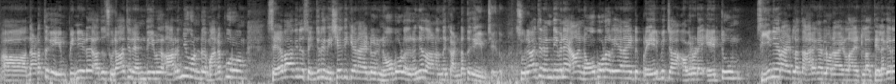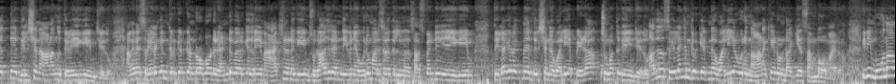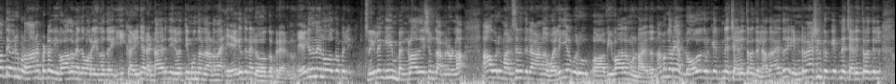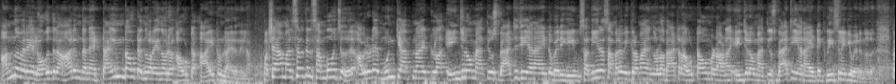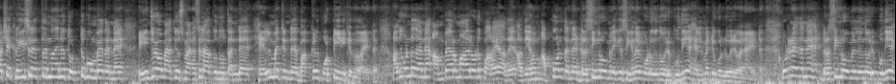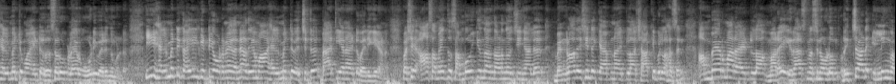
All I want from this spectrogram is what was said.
നടത്തുകയും പിന്നീട് അത് സുരാജ് രൺദീപ് അറിഞ്ഞുകൊണ്ട് മനഃപൂർവം സേവാഗിന് സെഞ്ചുറി നിഷേധിക്കാനായിട്ട് ഒരു നോ ബോൾ എറിഞ്ഞതാണെന്ന് കണ്ടെത്തുകയും ചെയ്തു. സുരാജ് രൺദീപിനെ ആ നോ ബോൾ എറിയാനായിട്ട് പ്രേരിപ്പിച്ച അവരുടെ ഏറ്റവും സീനിയർ ആയിട്ടുള്ള താരങ്ങളിൽ ഒരാളായിട്ടുള്ള തിലകരത്നെ ദിൽഷൻ ആണെന്ന് തെളിയുകയും ചെയ്തു. അങ്ങനെ ശ്രീലങ്കൻ ക്രിക്കറ്റ് കൺട്രോൾ ബോർഡ് രണ്ടുപേർക്കെതിരെയും ആക്ഷൻ എടുക്കുകയും സുരാജ് രൺദീപിനെ ഒരു മത്സരത്തിൽ നിന്ന് സസ്പെൻഡ് ചെയ്യുകയും തിലകരത്നെ ദിൽഷന് വലിയ പിഴ ചുമത്തുകയും ചെയ്തു. അത് ശ്രീലങ്കൻ ക്രിക്കറ്റിന് വലിയ ഒരു നാണക്കേടുണ്ടാക്കിയ സംഭവമായിരുന്നു. ഇനി മൂന്നാമത്തെ ഒരു പ്രധാനപ്പെട്ട വിവാദം എന്ന് പറയുന്നത് ഈ കഴിഞ്ഞ രണ്ടായിരത്തി ഇരുപത്തി മൂന്നിൽ നടന്ന ഏകദിന ലോകകപ്പിലായിരുന്നു. ഏകദിന ലോകകപ്പിൽ ശ്രീലങ്കയും ബംഗ്ലാദേശും തമ്മിലുള്ള ആ ഒരു മത്സരത്തിലാണ് വലിയ ഒരു വിവാദം ഉണ്ടായത് നമുക്കറിയാം ലോക ക്രിക്കറ്റിന്റെ ചരിത്രത്തിൽ അതായത് ഇന്റർനാഷണൽ ക്രിക്കറ്റിന്റെ ചരിത്രത്തിൽ അന്ന് വരെ ലോകത്തിൽ ആരും തന്നെ ടൈംഡ് ഔട്ട് എന്ന് പറയുന്ന ഒരു ഔട്ട് ആയിട്ടുണ്ടായിരുന്നില്ല. പക്ഷെ ആ മത്സരത്തിൽ സംഭവിച്ചത് അവരുടെ മുൻ ക്യാപ്റ്റനായിട്ടുള്ള ഏഞ്ചലോ മാത്യൂസ് ബാറ്റ് ചെയ്യാനായിട്ട് വരികയും സതീര സമരവിക്രമ എന്നുള്ള ബാറ്റർ ഔട്ട് ആവുമ്പോഴാണ് ഏഞ്ചലോ മാത്യൂസ് ബാറ്റ് ചെയ്യാനായിട്ട് ക്രീസിലേക്ക് വരുന്നത്. പക്ഷെ ക്രീസിലെത്തുന്നതിന് തൊട്ട് മുമ്പേ തന്നെ ഏഞ്ചലോ മാത്യൂസ് മനസ്സിലാക്കുന്നു തന്റെ ഹെൽമെറ്റിന്റെ ബക്കിൾ പൊട്ടിയിരിക്കുന്നതായിട്ട്. അതുകൊണ്ട് തന്നെ അമ്പയർമാരോട് പറയാതെ അദ്ദേഹം അപ്പോൾ തന്നെ ഡ്രസ്സിംഗ് റൂമിലേക്ക് സിഗ്നൽ കൊടുക്കുന്ന ഒരു പുതിയ ഹെൽമെറ്റ് കൊണ്ടുവരുവാനായിട്ട്. ഉടനെ തന്നെ ഡ്രസ്സിംഗ് റൂമിൽ നിന്ന് ഒരു പുതിയ ഹെൽമെറ്റുമായിട്ട് റിസർവ് പ്ലെയർ ഓടി വരുന്നുമുണ്ട്. ഈ ഹെൽമെറ്റ് കയ്യിൽ കിട്ടിയ ഉടനെ തന്നെ അദ്ദേഹം ആ ഹെൽമെറ്റ് വെച്ചിട്ട് ബാറ്റ് ചെയ്യാനായിട്ട് വരികയാണ്. പക്ഷേ ആ സമയത്ത് സംഭവിക്കുന്നത് എന്താണെന്ന് വെച്ച് കഴിഞ്ഞാൽ ബംഗ്ലാദേശിന്റെ ക്യാപ്റ്റനായിട്ടുള്ള ഷാക്കിബുൽ ഹസൻ അമ്പയർമാരായിട്ടുള്ള മറേ ഇറാസ്മസിനോടും റിച്ചാർഡ് ഇല്ലിംഗ്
